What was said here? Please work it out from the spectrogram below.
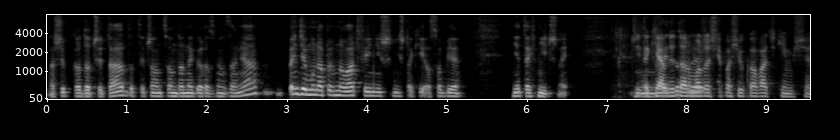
na szybko doczyta dotyczącą danego rozwiązania, będzie mu na pewno łatwiej niż, niż takiej osobie nietechnicznej. Czyli taki audytor może się posiłkować kimś e,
